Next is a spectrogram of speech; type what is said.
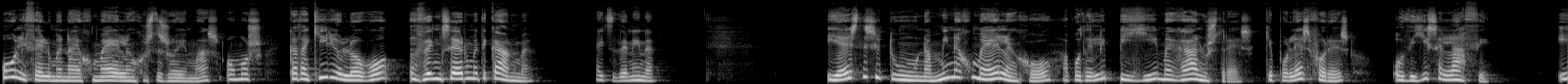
Όλοι θέλουμε να έχουμε έλεγχο στη ζωή μας, όμως κατά κύριο λόγο δεν ξέρουμε τι κάνουμε. Έτσι δεν είναι. Η αίσθηση του να μην έχουμε έλεγχο αποτελεί πηγή μεγάλου στρες και πολλές φορές οδηγεί σε λάθη ή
